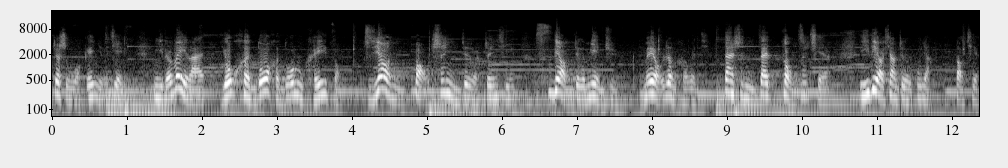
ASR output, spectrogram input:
这是我给你的建议。你的未来有很多很多路可以走，只要你保持你这个真心，撕掉你这个面具，没有任何问题。但是你在走之前，一定要向这个姑娘道歉。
